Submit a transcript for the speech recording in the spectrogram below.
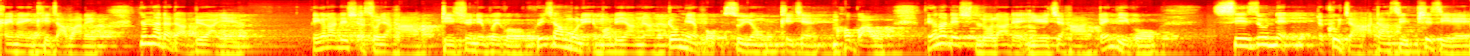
ခိုင်နိုင်ခေကြပါတယ်။မျက်မှန်တတပြောရရင်ဘ င်္ဂလားဒေ့ရှ်အစိုးရဟာဒီဆွေးနွေးပွဲကိုခွေးချမှုနဲ့အမုန်းတရားများတွုံ့မြင့်ဖို့စုယုံခေခြင်းမဟုတ်ပါဘူး။ဘင်္ဂလားဒေ့ရှ်လိုလားတဲ့ရည်ရွယ်ချက်ဟာတိုင်းပြည်ကိုစီစုနှစ်တစ်ခုကြာအတားဆီးဖြစ်စေတဲ့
